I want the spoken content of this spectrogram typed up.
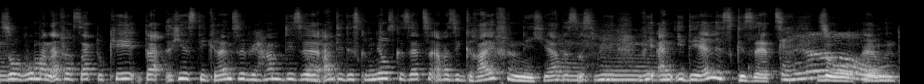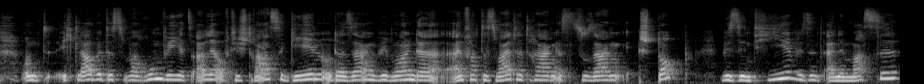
so, wo man einfach sagt, okay, da, hier ist die Grenze, wir haben diese Antidiskriminierungsgesetze, aber sie greifen nicht. Ja, das ist wie, wie ein ideelles Gesetz. Genau. So, ähm, und ich glaube, dass warum wir jetzt alle auf die Straße gehen oder sagen, wir wollen da einfach das weitertragen, ist zu sagen, stopp. Wir sind hier, wir sind eine Masse,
